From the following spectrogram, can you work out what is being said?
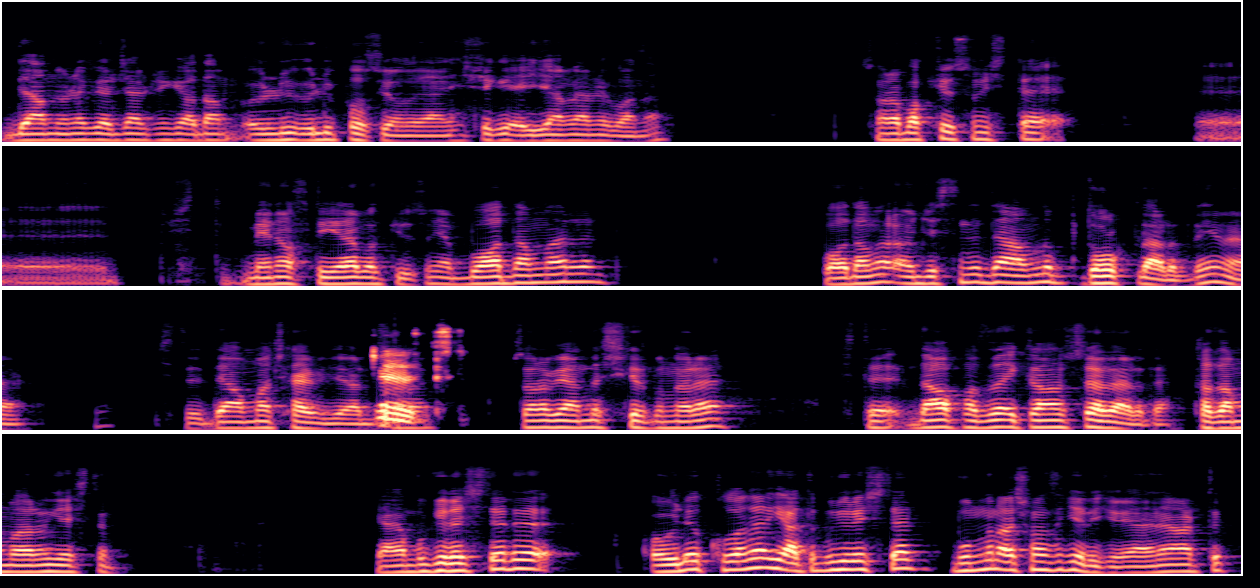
devamlı örnek vereceğim çünkü adam ölü ölü pozisyonda yani hiçbir şekilde heyecan vermiyor bana. Sonra bakıyorsun işte eee işte Man of the Year'a bakıyorsun. Yani bu adamların bu adamlar öncesinde devamlı dorklardı değil mi? İşte devam maç kaybediyorlardı. Sonra, Evet. sonra bir anda şirket bunlara işte daha fazla ekran süre verdi. Kazanmalarını geçtim. Yani bu güreşleri de öyle kullanır ki artık bu güreşler bunları aşması gerekiyor. Yani artık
